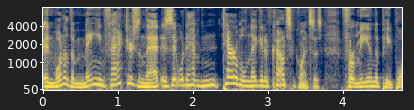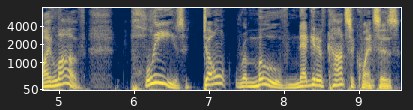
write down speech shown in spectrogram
and one of the main factors in that is it would have terrible negative consequences for me and the people I love. Please don't remove negative consequences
